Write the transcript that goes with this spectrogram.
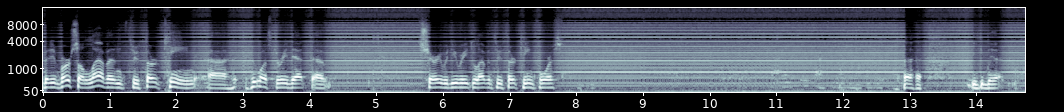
but in verse 11 through 13, uh, who wants to read that? Uh, Sherry, would you read 11 through 13 for us? you can do it.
